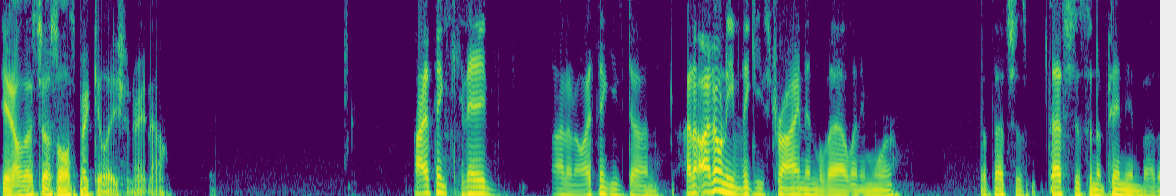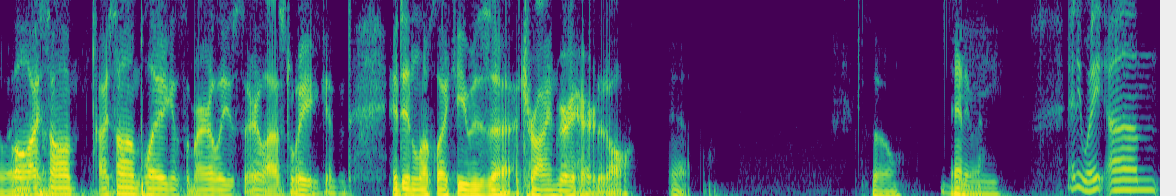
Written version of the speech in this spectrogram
you know, that's just all speculation right now. I think Kinkaid, I don't know. I think he's done. I don't, I don't even think he's trying in Laval anymore. But that's just that's just an opinion, by the way. Well, I saw him. I saw him play against the Marlies there last week, and it didn't look like he was uh, trying very hard at all. Yeah. So. Anyway. Yay. Anyway, um,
